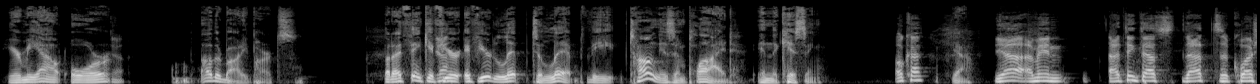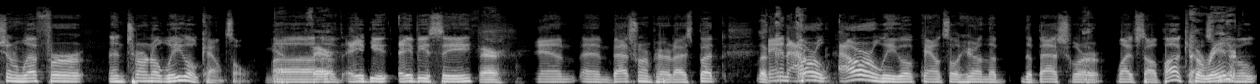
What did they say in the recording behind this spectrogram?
hear me out, or Yeah. other body parts. But I think if Yeah. you're if you're lip to lip, the tongue is implied in the kissing. Okay. Yeah, Yeah, I mean, I think that's that's a question left for internal legal counsel uh, fair. of AB, ABC fair. And and Bachelor in Paradise, but Look, and our our legal counsel here on the the Bachelor Lifestyle Podcast. We have Corinne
